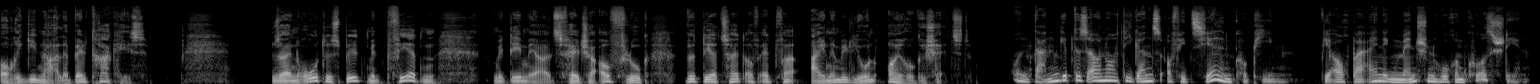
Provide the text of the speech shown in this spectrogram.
originale Beltracchis. Sein rotes Bild mit Pferden, mit dem er als Fälscher aufflog, wird derzeit auf etwa eine Million Euro geschätzt. Und dann gibt es auch noch die ganz offiziellen Kopien, die auch bei einigen Menschen hoch im Kurs stehen.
